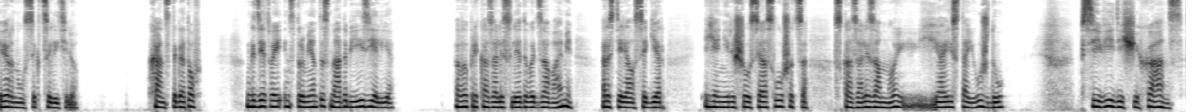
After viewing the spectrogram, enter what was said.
вернулся к целителю. «Ханс, ты готов? Где твои инструменты, снадобья и зелья?» «Вы приказали следовать за вами?» — растерялся Гер. «Я не решился ослушаться. Сказали за мной, я и стою, жду». «Всевидящий Ханс,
